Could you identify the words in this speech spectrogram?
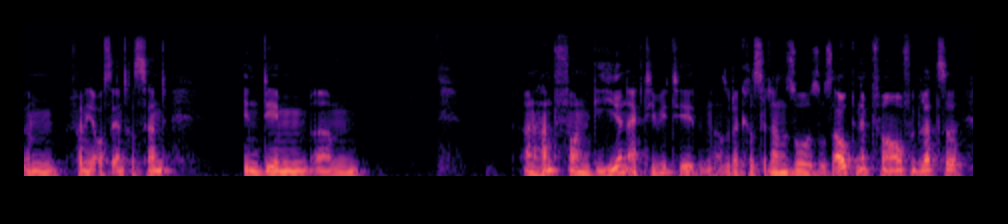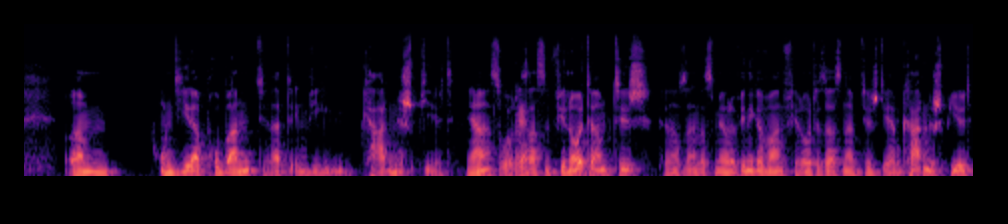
ähm, fand ich auch sehr interessant, in dem ähm, anhand von Gehirnaktivitäten, also da kriegst du dann so, so Saugnäpfe auf die Glatze ähm, und jeder Proband hat irgendwie Karten gespielt. Ja, so, okay. da saßen vier Leute am Tisch, kann auch sein, dass es mehr oder weniger waren, vier Leute saßen am Tisch, die haben Karten gespielt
